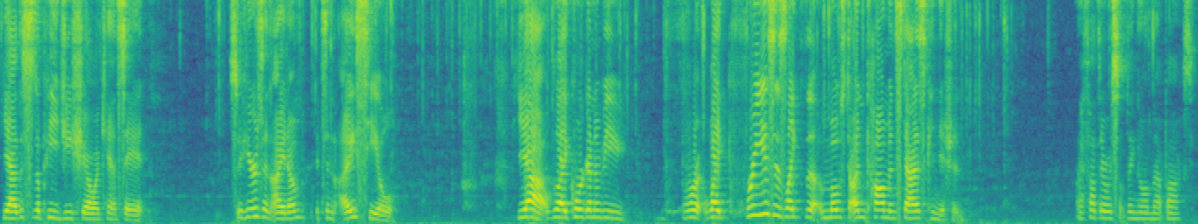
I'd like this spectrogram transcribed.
Yeah, this is a PG show. I can't say it. So here's an item. It's an ice heal. Yeah, like we're gonna be, like freeze is like the most uncommon status condition. I thought there was something on that box.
